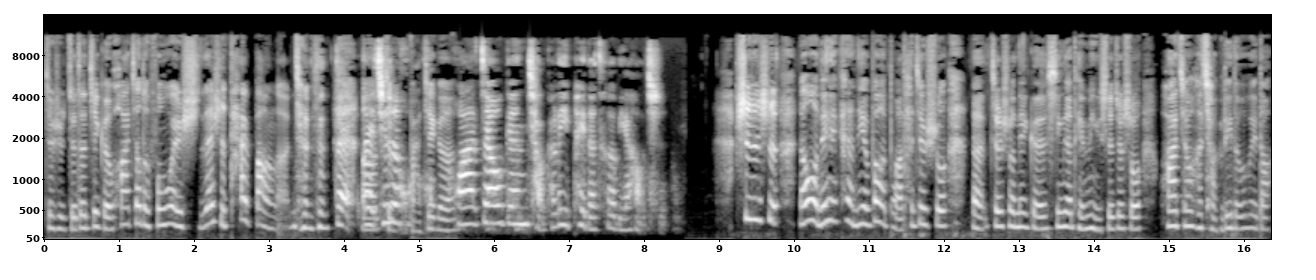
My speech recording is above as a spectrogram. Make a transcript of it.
就是觉得这个花椒的风味实在是太棒了，真 的。对对，呃其实把这个花椒跟巧克力配的特别好吃。是是是，然后我那天看那个报道，他就说，呃，就说那个新的甜品师就说花椒和巧克力的味道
